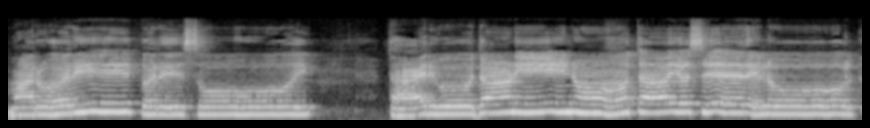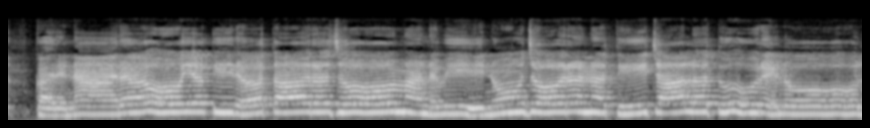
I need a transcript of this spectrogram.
મારો હરી કરે સોય. ધાર્યો ધણીનો થાય શેરે લોલ, કરનાર હોય કિરતાર જો જોર ચાલતું રે લોલ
